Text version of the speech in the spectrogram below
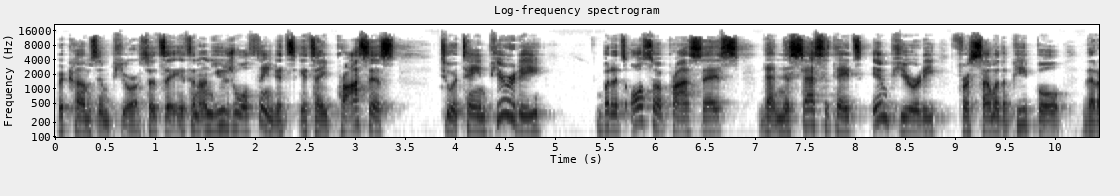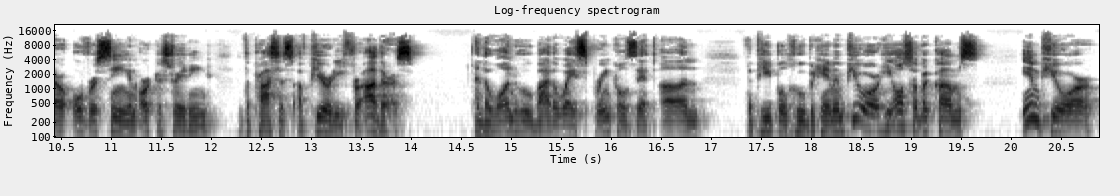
becomes impure. So it's a, it's an unusual thing. It's, it's a process to attain purity, but it's also a process that necessitates impurity for some of the people that are overseeing and orchestrating the process of purity for others. And the one who, by the way, sprinkles it on the people who became impure, he also becomes impure.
